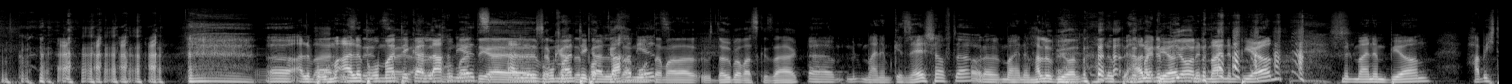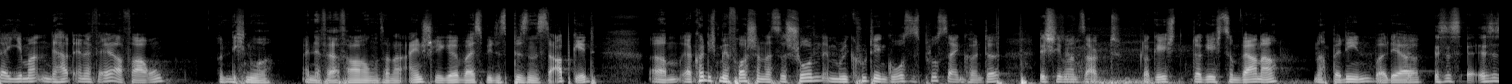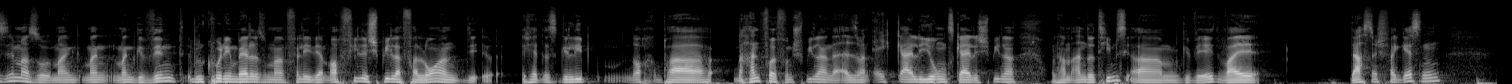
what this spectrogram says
äh, alle, Brom alle Bromantiker lachen jetzt. alle Bromantiker lachen jetzt. mal darüber was gesagt. Äh, mit meinem Gesellschafter oder mit meinem Hallo Björn. Hallo, mit hallo Björn, Björn. Mit meinem Björn. mit meinem Björn habe ich da jemanden, der hat NFL-Erfahrung und nicht nur NFL-Erfahrung, sondern Einschläge, weiß, wie das Business da abgeht. Ähm, da könnte ich mir vorstellen, dass es schon im Recruiting ein großes Plus sein könnte, dass jemand sagt, da gehe ich, geh ich zum Werner nach Berlin, weil der. Es ist, es ist immer so, man, man, man gewinnt Recruiting Battles und man verliert. Wir haben auch viele Spieler verloren. Die, ich hätte es geliebt, noch ein paar, eine Handvoll von Spielern, also waren echt geile Jungs, geile Spieler und haben andere Teams ähm, gewählt, weil, darfst nicht vergessen,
